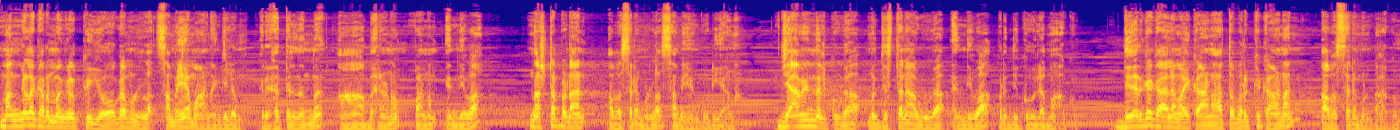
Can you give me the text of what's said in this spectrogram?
മംഗളകർമ്മങ്ങൾക്ക് യോഗമുള്ള സമയമാണെങ്കിലും ഗൃഹത്തിൽ നിന്ന് ആഭരണം പണം എന്നിവ നഷ്ടപ്പെടാൻ അവസരമുള്ള സമയം കൂടിയാണ്. ജാമ്യം നൽകുക മധ്യസ്ഥനാകുക എന്നിവ പ്രതികൂലമാകും. ദീർഘകാലമായി കാണാത്തവർക്ക് കാണാൻ അവസരമുണ്ടാകും.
